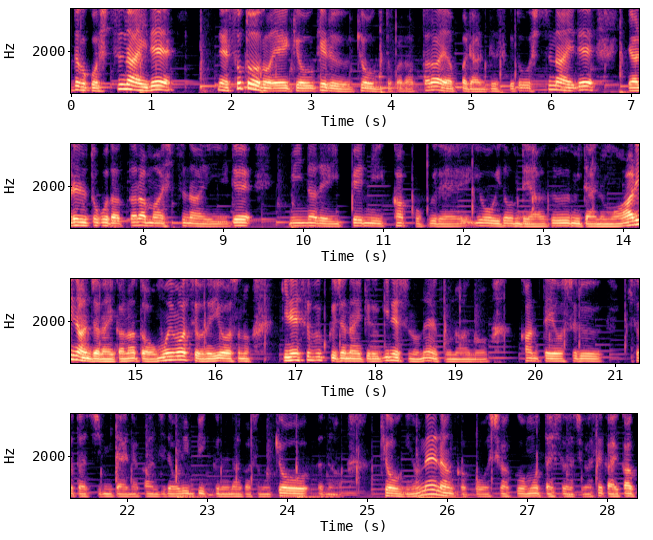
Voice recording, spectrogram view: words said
例えばこう室内で、ね、外の影響を受ける競技とかだったらやっぱりあれですけど室内でやれるとこだったらまあ室内でみんなでいっぺんに各国で用意どんでやるみたいのもありなんじゃないかなとは思いますよね。要はそのギネスブックじゃないけどギネスのねこのあの鑑定をする人たちみたいな感じでオリンピックのなんかその競あの競技のねなんかこう資格を持った人たちが世界各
